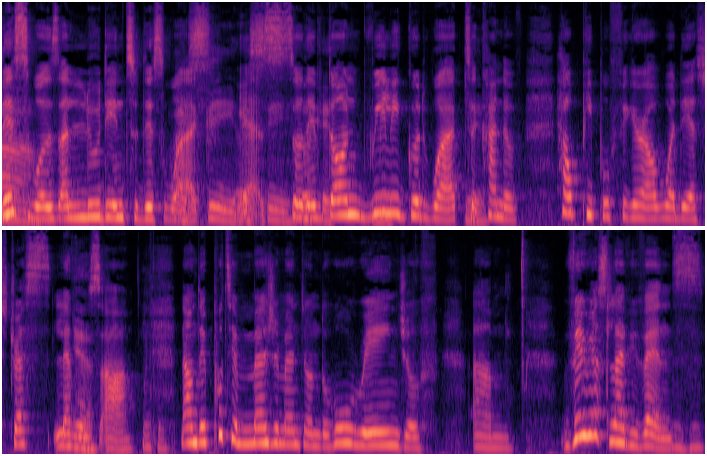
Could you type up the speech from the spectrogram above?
this Ah. was alluding to this work. see, I yes. see. So they've done really good work to Yeah. kind of help people figure out what their stress levels Yeah. are. Okay. Now they put a measurement on the whole range of um, various life events,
